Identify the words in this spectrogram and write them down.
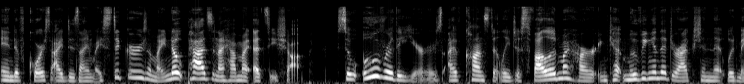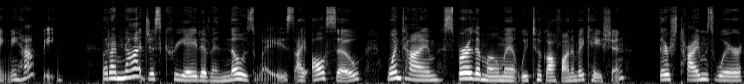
And of course, I design my stickers and my notepads, and I have my Etsy shop. So, over the years, I've constantly just followed my heart and kept moving in the direction that would make me happy. But I'm not just creative in those ways. I also, one time, spur of the moment, we took off on a vacation. There's times where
